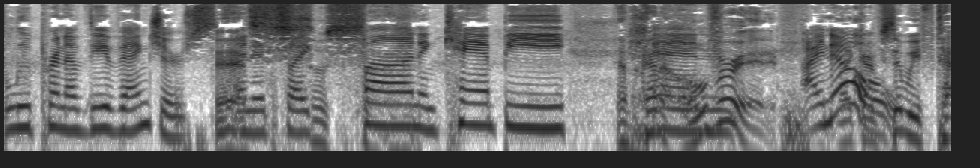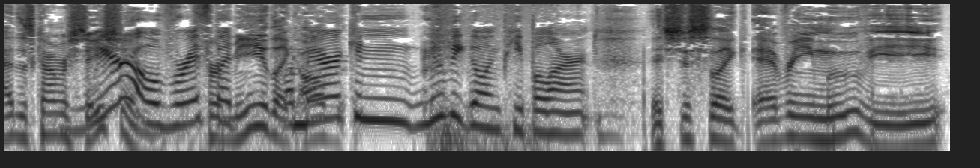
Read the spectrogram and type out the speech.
blueprint of the Avengers, and it's like so fun and campy. I'm kind of over it. I know. Like I've said, we've had this conversation. We're over it, For but me, like the- American movie going people aren't. It's just like every movie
